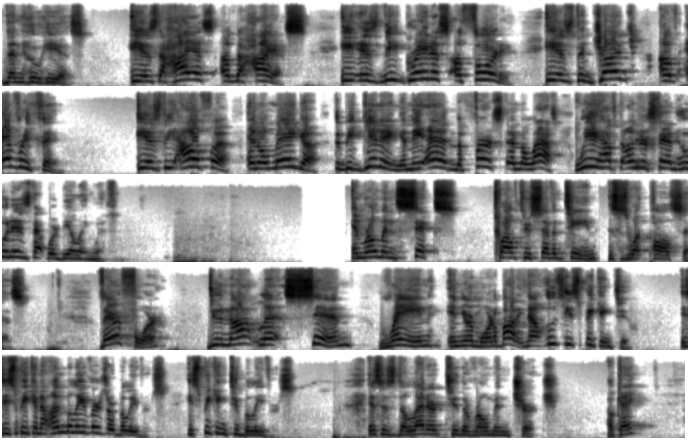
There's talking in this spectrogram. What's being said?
than who He is. He is the highest of the highest. He is the greatest authority. He is the judge of everything. He is the Alpha and Omega, the beginning and the end, the first and the last. We have to understand who it is that we're dealing with. In Romans 6 12 through 17, this is what Paul says. Therefore, do not let sin reign in your mortal body. Now, who's he speaking to? Is he speaking to unbelievers or believers? He's speaking to believers. This is the letter to the Roman church. Okay?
